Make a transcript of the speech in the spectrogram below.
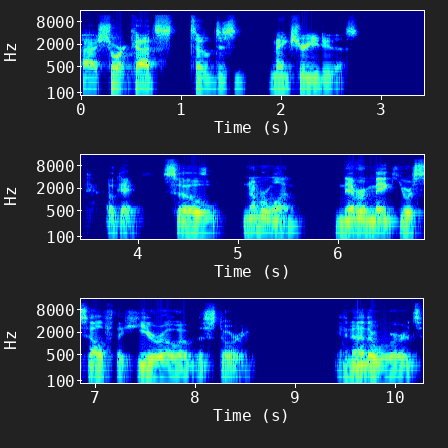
uh shortcuts to just make sure you do this okay so number one never make yourself the hero of the story in other words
